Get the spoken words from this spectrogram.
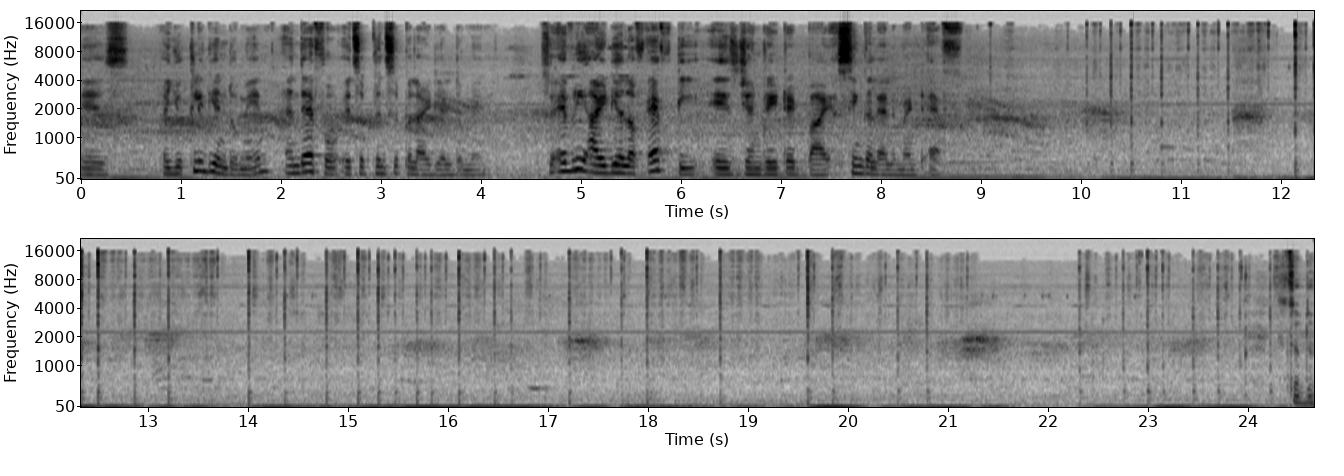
is a Euclidean domain and therefore it's a principal ideal domain. So every ideal of ft is generated by a single element f. So the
